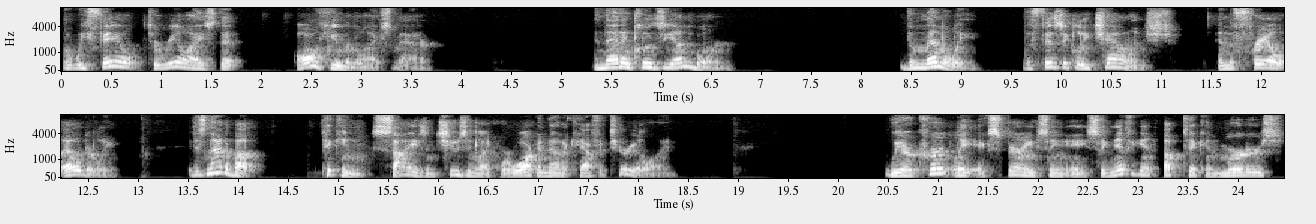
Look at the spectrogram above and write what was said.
But we fail to realize that all human lives matter. And that includes the unborn, the mentally, the physically challenged, and the frail elderly. It is not about picking sides and choosing like we're walking down a cafeteria line. We are currently experiencing a significant uptick in murders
